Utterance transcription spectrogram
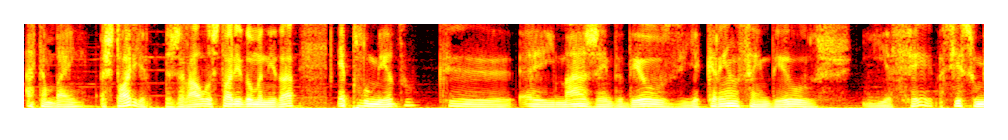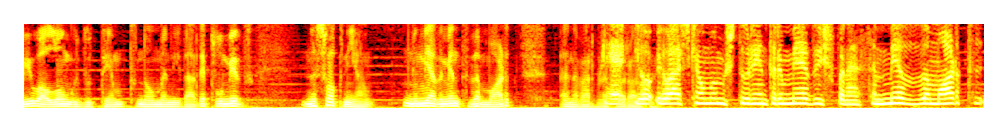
há também a história, a geral, a história da humanidade. É pelo medo que a imagem de Deus e a crença em Deus e a fé se assumiu ao longo do tempo na humanidade. É pelo medo, na sua opinião, nomeadamente da morte, Ana Bárbara é, eu, eu, acho que é uma mistura entre medo e esperança. Medo da morte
